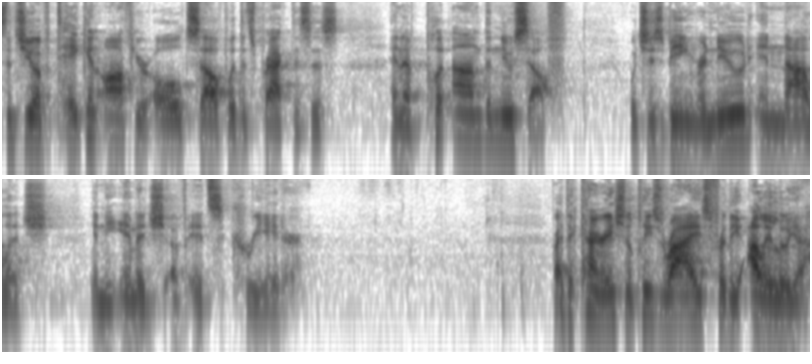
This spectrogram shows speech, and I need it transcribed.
since you have taken off your old self with its practices and have put on the new self, which is being renewed in knowledge in the image of its creator. Right, the congregation please rise for the Alleluia.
